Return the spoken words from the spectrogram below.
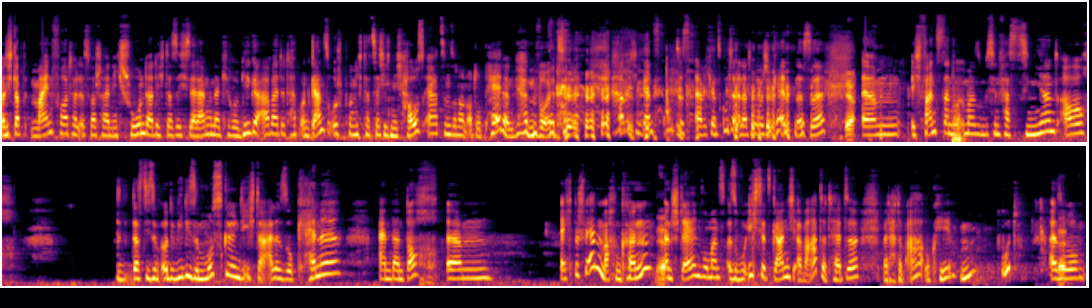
und ich glaube, mein Vorteil ist wahrscheinlich schon, dadurch, dass ich sehr lange in der Chirurgie gearbeitet habe und ganz ursprünglich tatsächlich nicht Hausärztin, sondern Orthopädin werden wollte, habe ich ein ganz gutes, habe ich ganz gute anatomische Kenntnisse. Ja. Ähm, ich fand es dann nur immer so ein bisschen faszinierend auch, dass diese, oder wie diese Muskeln, die ich da alle so kenne, einem dann doch ähm, echt Beschwerden machen können ja. an Stellen, wo man es, also wo ich es jetzt gar nicht erwartet hätte. Man dachte, ah, okay, hm, gut, also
